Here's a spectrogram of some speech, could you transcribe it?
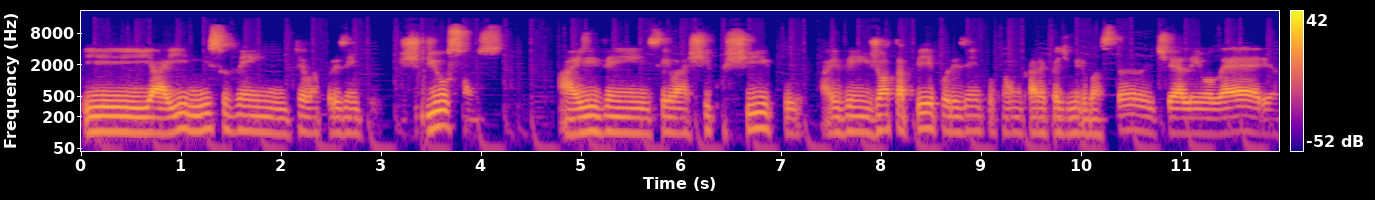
E aí nisso vem, sei lá, por exemplo, Gilsons, aí vem, sei lá, Chico Chico, aí vem JP, por exemplo, que é um cara que eu admiro bastante, Ellen Oléria,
